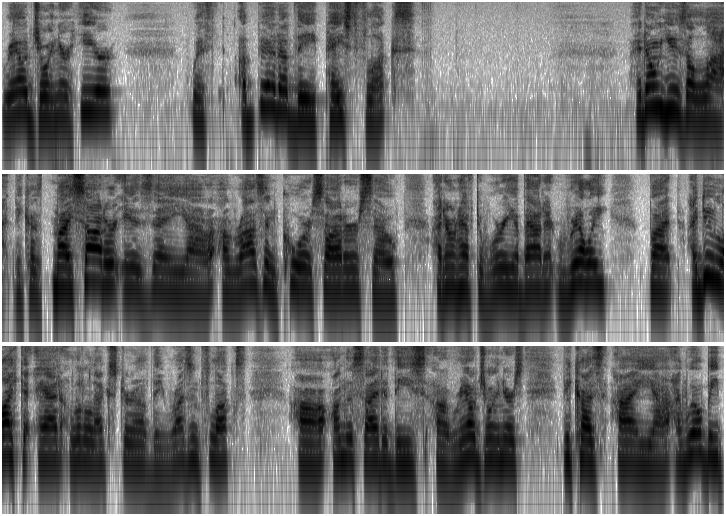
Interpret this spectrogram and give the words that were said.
rail joiner here with a bit of the paste flux I don't use a lot because my solder is a, uh, a rosin core solder, so I don't have to worry about it really. But I do like to add a little extra of the rosin flux uh, on the side of these uh, rail joiners because I, uh, I will be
